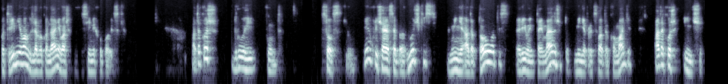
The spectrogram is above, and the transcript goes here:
потрібні вам для виконання ваших професійних обов'язків. А також другий пункт soft skill. Він включає в себе гнучкість, вміння адаптовуватись, рівень тайм-менеджменту, вміння працювати в команді, а також інші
